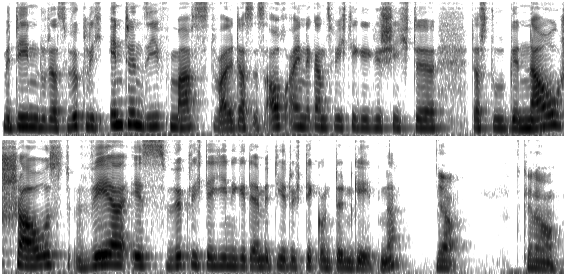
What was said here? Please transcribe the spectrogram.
mit denen du das wirklich intensiv machst, weil das ist auch eine ganz wichtige Geschichte, dass du genau schaust, wer ist wirklich derjenige, der mit dir durch dick und dünn geht, ne? Ja, genau.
